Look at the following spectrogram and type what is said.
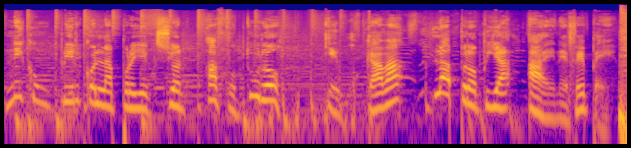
ni cumplir con la proyección a futuro que buscaba la propia ANFP.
